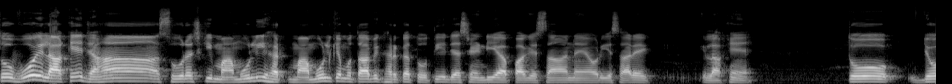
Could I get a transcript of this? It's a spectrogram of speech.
तो वो इलाके जहाँ सूरज की मामूली हर, मामूल के मुताबिक हरकत होती है, जैसे इंडिया, पाकिस्तान है और ये सारे इलाके हैं तो जो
